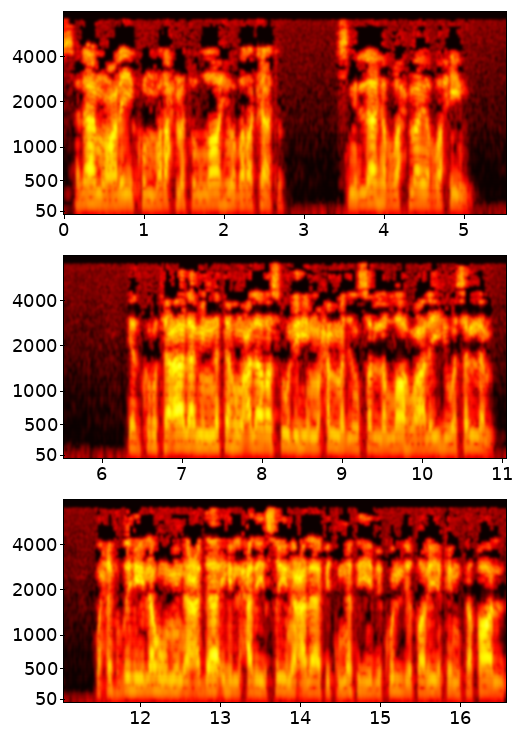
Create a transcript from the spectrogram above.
السلام عليكم ورحمة الله وبركاته. بسم الله الرحمن الرحيم. يذكر تعالى منته على رسوله محمد صلى الله عليه وسلم وحفظه له من أعدائه الحريصين على فتنته بكل طريق فقال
